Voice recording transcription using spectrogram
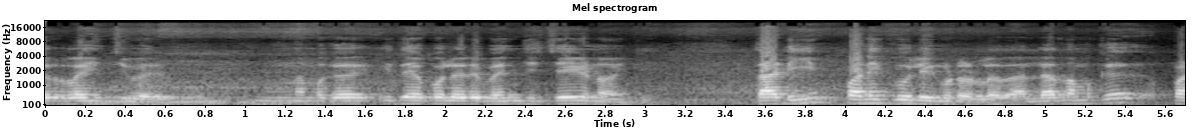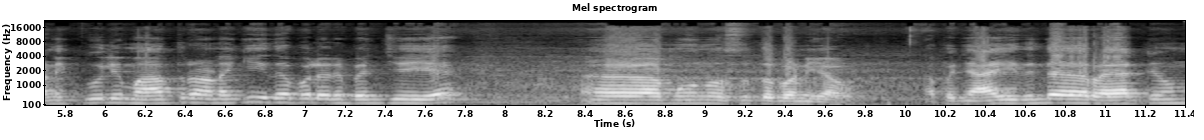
ഒരു റേഞ്ച് വരും. നമുക്ക് ഇതേപോലെ ഒരു ബെഞ്ച് ചെയ്യണമെങ്കിൽ. തടിയും പണിക്കൂലിയും കൂടെ ഉള്ളത്. അല്ലാതെ നമുക്ക് പണിക്കൂലി മാത്രമാണെങ്കിൽ ഇതേപോലെ ഒരു ബെഞ്ച് ചെയ്യാൻ മൂന്ന് ദിവസത്തെ പണിയാവും. അപ്പോൾ ഞാൻ ഇതിന്റെ റേറ്റും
